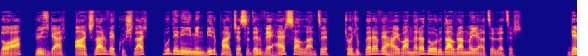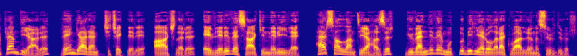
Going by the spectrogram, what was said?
Doğa, rüzgar, ağaçlar ve kuşlar, bu deneyimin bir parçasıdır ve her sallantı, çocuklara ve hayvanlara doğru davranmayı hatırlatır. Deprem diyarı, rengarenk çiçekleri, ağaçları, evleri ve sakinleriyle, her sallantıya hazır, güvenli ve mutlu bir yer olarak varlığını sürdürür.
